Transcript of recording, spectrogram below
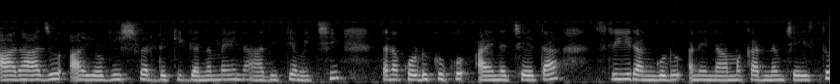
ఆ రాజు ఆ యోగీశ్వరుడికి ఘనమైన ఆతిథ్యం ఇచ్చి తన కొడుకుకు ఆయన చేత శ్రీరంగుడు అనే నామకరణం చేయిస్తూ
